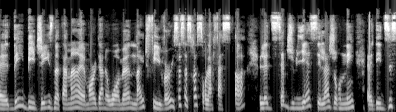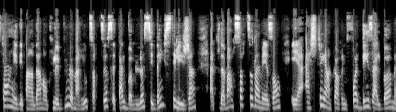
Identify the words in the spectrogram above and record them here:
euh, des Bee Gees, notamment euh, More Than a Woman, Night Fever. Et ça, ce sera sur la face A. Le 17 juillet, c'est la journée euh, des disquaires indépendants. Donc le but, Mario, de sortir cet album-là, c'est d'inciter les gens à tout d'abord sortir de la maison et à acheter encore une fois des albums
